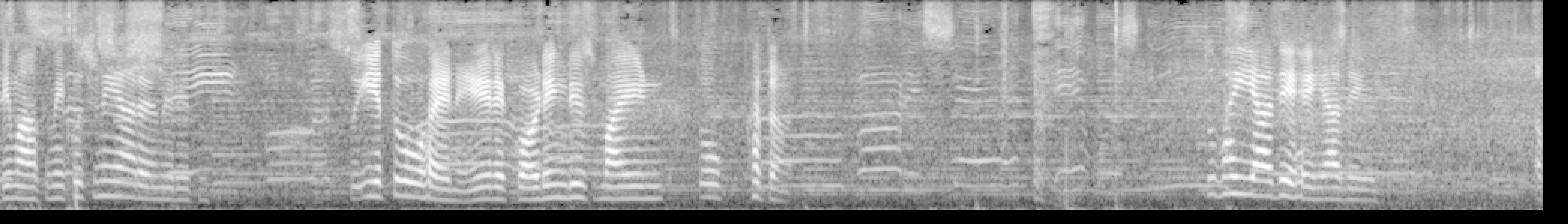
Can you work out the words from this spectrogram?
दिमाग में कुछ नहीं आ रहा है मेरे तो। तो ये तो है नहीं रिकॉर्डिंग दिस माइंड तो खत्म। तो भाई यादें है, यादें। अब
